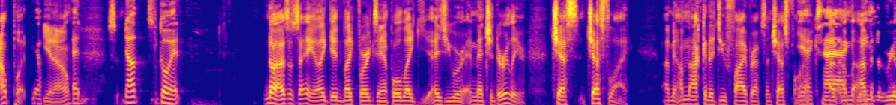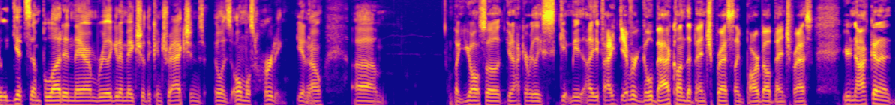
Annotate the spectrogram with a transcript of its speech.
output. Yeah. You know, And now, go ahead. no, that's what I'm saying, like in, like for example, like as you were mentioned earlier, chest chest fly. I mean, I'm not going to do five reps on chest fly. Yeah, I- I'm, I'm going to really get some blood in there. I'm really going to make sure the contractions was almost hurting. You Yeah. know, um, but you also you're not going to really skip me. uh, If I ever go back on the bench press, like barbell bench press, you're not going to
